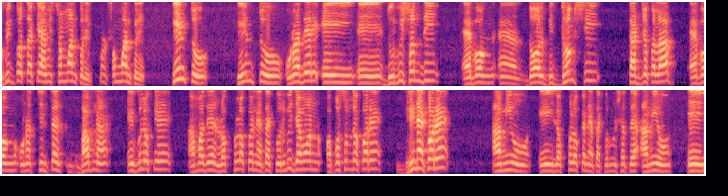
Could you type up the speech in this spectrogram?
অভিজ্ঞতাকে আমি সম্মান করি সম্মান করি। কিন্তু কিন্তু ওনাদের এই দুর্বিসন্ধি এবং দল বিধ্বংসী কার্যকলাপ এবং ওনার চিন্তা ভাবনা, এগুলোকে আমাদের লক্ষ লক্ষ নেতা কর্মী যেমন অপছন্দ করে, ঘৃণা করে, আমিও এই লক্ষ লক্ষ নেতা কর্মীর সাথে আমিও এই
